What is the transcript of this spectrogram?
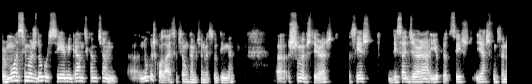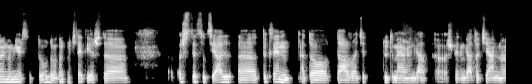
Për mua si më është dukur si emigrant që kam qenë, uh, nuk është kollaj, sepse unë kam qenë me studime, uh, shumë e vështirë është, thjesht disa gjëra jo plotësisht jashtë funksionojnë më mirë se këtu, domethënë shteti është është shtet social, të kthen ato të ardhura që ty të merr nga nga ato që janë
